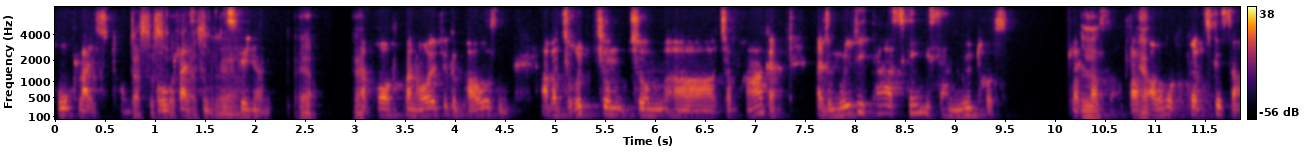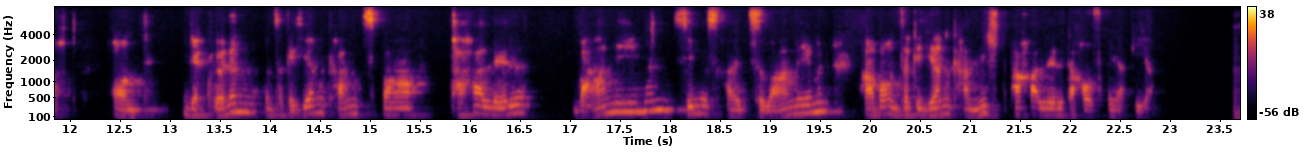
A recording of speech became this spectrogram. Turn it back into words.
Hochleistung. Das ist Hochleistung, Hochleistung des ja. Gehirns. Ja. Da braucht man häufige Pausen. Aber zurück zum, zum, äh, zur Frage. Also Multitasking ist ein Mythos. Vielleicht mhm. das, das ja. auch noch kurz gesagt. Und wir können, unser Gehirn kann zwar parallel wahrnehmen, Sinnesreize wahrnehmen, aber unser Gehirn kann nicht parallel darauf reagieren. Ja.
